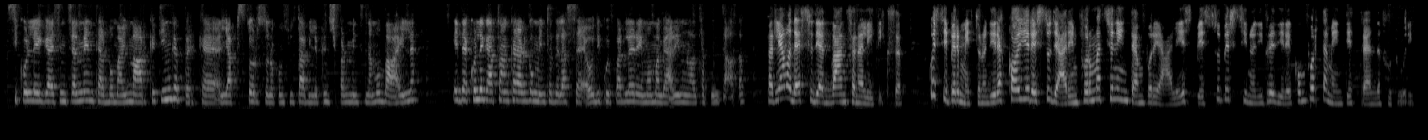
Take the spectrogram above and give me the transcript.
Si collega essenzialmente al mobile marketing perché gli App Store sono consultabili principalmente da mobile ed è collegato anche all'argomento della SEO di cui parleremo magari in un'altra puntata. Parliamo adesso di Advanced Analytics. Questi permettono di raccogliere e studiare informazioni in tempo reale e spesso persino di predire comportamenti e trend futuri.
